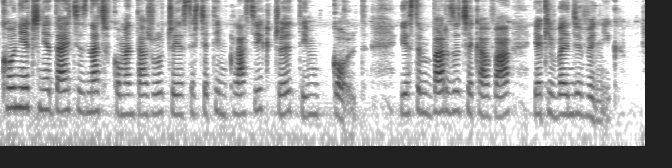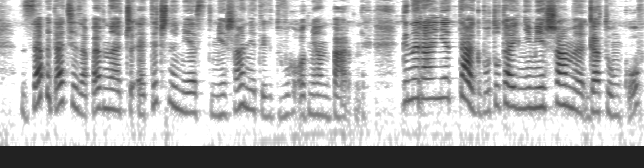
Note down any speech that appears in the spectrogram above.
Koniecznie dajcie znać w komentarzu, czy jesteście Team Classic, czy Team Gold. Jestem bardzo ciekawa, jaki będzie wynik. Zapytacie zapewne, czy etycznym jest mieszanie tych dwóch odmian barwnych. Generalnie tak, bo tutaj nie mieszamy gatunków,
